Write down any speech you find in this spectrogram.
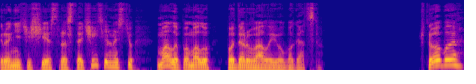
граничащее с расточительностью, мало-помалу подорвало его богатство. Чтобы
